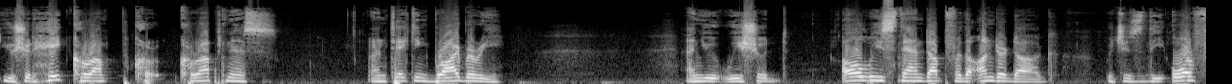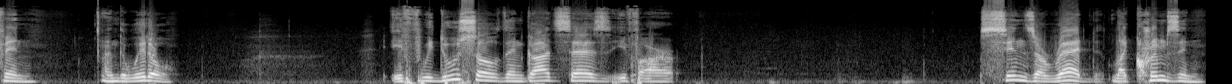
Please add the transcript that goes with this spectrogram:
You should hate corrupt, cor- corruptness and taking bribery. And you, we should always stand up for the underdog, which is the orphan and the widow. If we do so, then God says if our sins are red like crimson,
